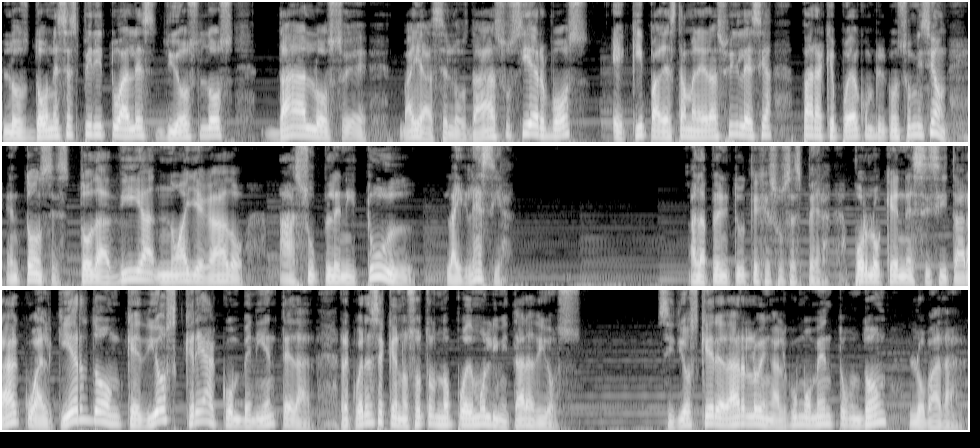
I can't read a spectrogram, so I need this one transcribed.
Los dones espirituales Dios los da a los, eh, vaya, se los da a sus siervos, equipa de esta manera a su iglesia para que pueda cumplir con su misión. Entonces, todavía no ha llegado a su plenitud la iglesia, a la plenitud que Jesús espera, por lo que necesitará cualquier don que Dios crea conveniente dar. Recuérdense que nosotros no podemos limitar a Dios. Si Dios quiere darlo en algún momento un don, lo va a dar.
